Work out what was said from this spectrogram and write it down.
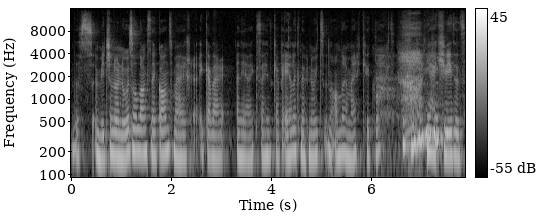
dat is een beetje een onnozel langs de kant, maar ik heb daar... ja, ik zeg het, ik heb eigenlijk nog nooit een ander merk gekocht. ja, ik weet het.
